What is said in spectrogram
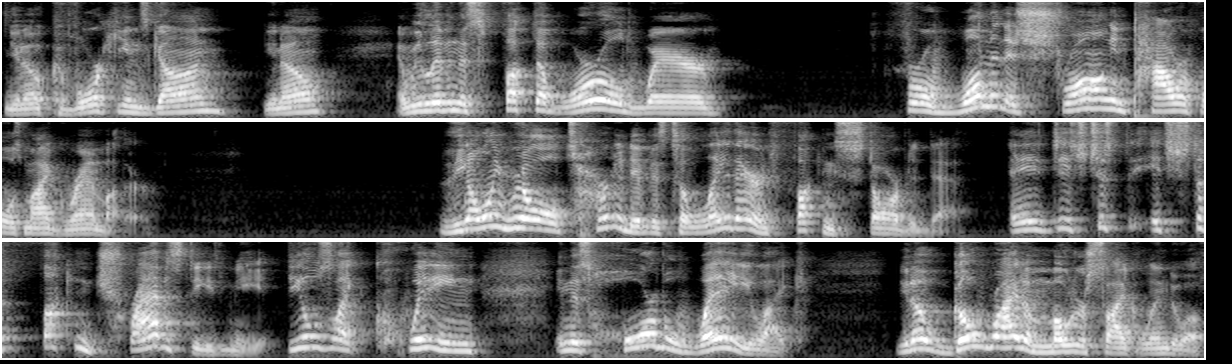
you know, Kevorkian's gone. You know, and we live in this fucked up world where for a woman as strong and powerful as my grandmother, the only real alternative is to lay there and fucking starve to death. And it's just it's just a fucking travesty to me. It feels like quitting in this horrible way. Like, you know, go ride a motorcycle into a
